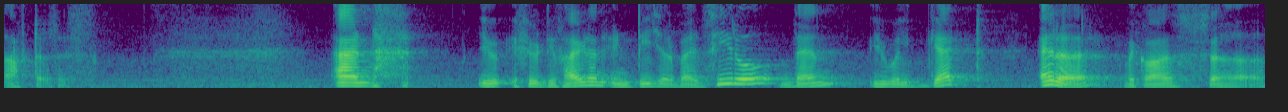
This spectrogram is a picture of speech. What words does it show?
after this. And you, if you divide an integer by 0 then you will get error because uh,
